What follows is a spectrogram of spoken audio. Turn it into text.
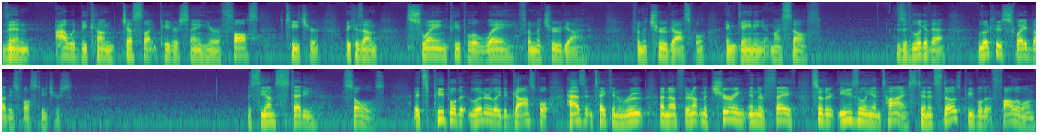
then I would become just like Peter's saying here, a false teacher because I'm swaying people away from the true God, from the true gospel, and gaining it myself. Because if you look at that, look who's swayed by these false teachers. It's the unsteady souls. It's people that literally the gospel hasn't taken root enough. They're not maturing in their faith, so they're easily enticed. And it's those people that follow them,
